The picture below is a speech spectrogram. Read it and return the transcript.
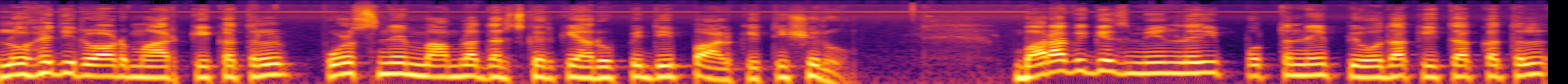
ਲੋਹੇ ਦੀ ਰੋਡ ਮਾਰ ਕੇ ਕਤਲ। ਪੁਲਿਸ ਨੇ ਮਾਮਲਾ ਦਰਜ ਕਰਕੇ ਆਰੋਪੀ ਦੀ ਭਾਲ ਕੀਤੀ ਸ਼ੁਰੂ। 12 ਵਿਗੇ ਜ਼ਮੀਨ ਲਈ ਪੁੱਤ ਨੇ ਪਿਓ ਦਾ ਕੀਤਾ ਕਤਲ।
